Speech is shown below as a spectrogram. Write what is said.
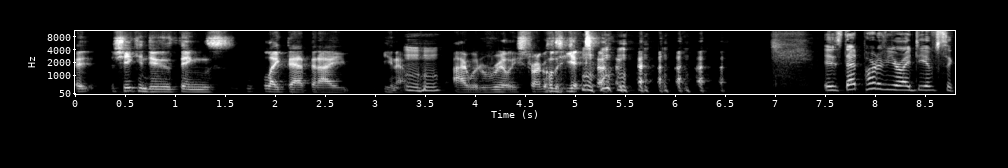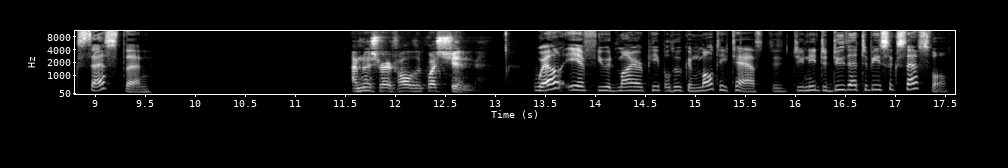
it, she can do things like that that I, you know, mm-hmm. I would really struggle to get done. Is that part of your idea of success then? I'm not sure I follow the question. Well, if you admire people who can multitask, do you need to do that to be successful?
